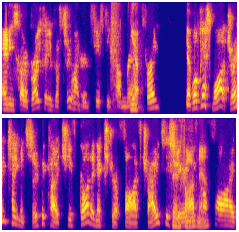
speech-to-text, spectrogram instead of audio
and he's got a break even of 250 come round yep. three. Yep. Well, guess what? Dream Team and Super Coach, you've got an extra five trades this 35 year. now. Five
